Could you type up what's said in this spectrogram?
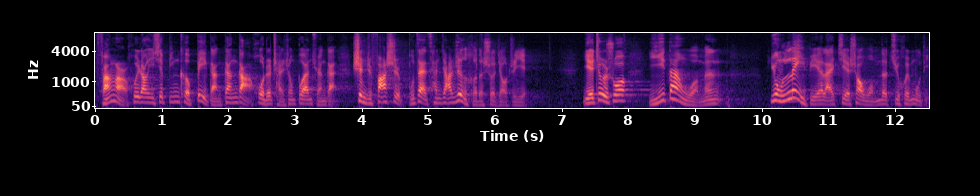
反而会让一些宾客倍感尴尬或者产生不安全感，甚至发誓不再参加任何的社交之夜。也就是说，一旦我们用类别来介绍我们的聚会目的，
